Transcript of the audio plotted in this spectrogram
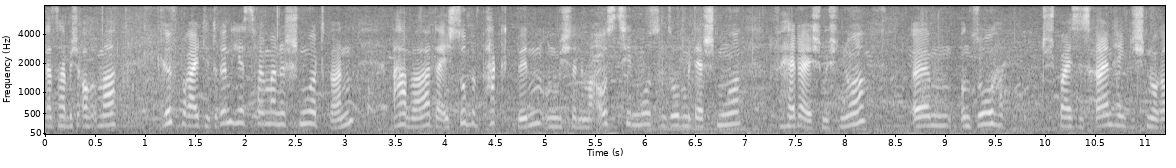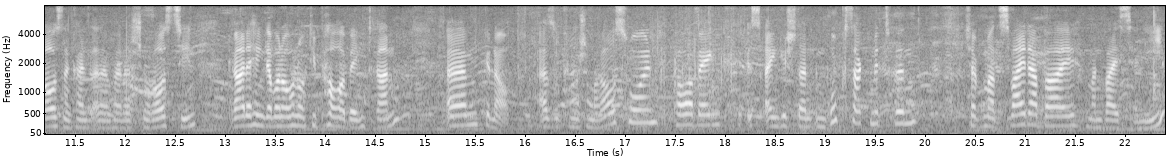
das habe ich auch immer griffbereit hier drin. Hier ist zwar immer eine Schnur dran, aber da ich so bepackt bin und mich dann immer ausziehen muss und so mit der Schnur, verhedder ich mich nur. Ähm, und so speise ich es rein, hängt die Schnur raus, dann kann ich es einfach an der Schnur rausziehen. Gerade hängt aber auch noch die Powerbank dran. Ähm, genau, also können wir schon mal rausholen. Powerbank ist eingestanden im Rucksack mit drin. Ich habe immer zwei dabei, man weiß ja nie.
